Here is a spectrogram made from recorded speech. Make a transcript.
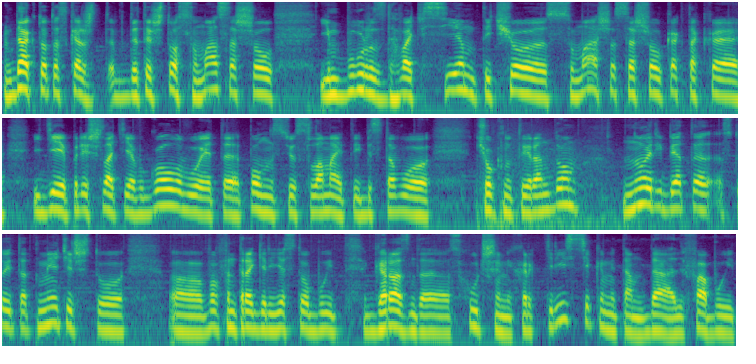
Да, кто-то скажет, да ты что, с ума сошел? Имбу раздавать всем? Ты чё, с ума сошел? Как такая идея пришла тебе в голову? Это полностью сломает и без того чокнутый рандом. Но, ребята, стоит отметить, что э, Waffentrager E100 будет гораздо с худшими характеристиками. Там, да, альфа будет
